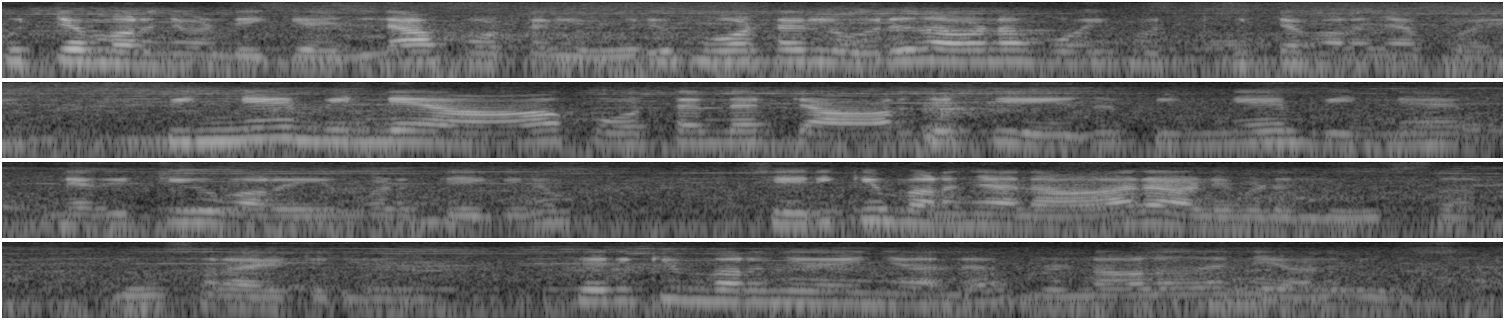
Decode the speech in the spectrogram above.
കുറ്റം പറഞ്ഞുകൊണ്ടിരിക്കുക. എല്ലാ ഹോട്ടലിലും ഒരു ഹോട്ടലിൽ ഒരു തവണ പോയി കുറ്റം പറഞ്ഞാൽ പോയി പിന്നെയും പിന്നെ ആ ഹോട്ടലിനെ ടാർഗറ്റ് ചെയ്ത് പിന്നെയും പിന്നെ നെഗറ്റീവ് പറയുമ്പോഴത്തേക്കിനും ശരിക്കും പറഞ്ഞാൽ ആരാണ് ഇവിടെ ലൂസർ ലൂസറായിട്ടിരിക്കുന്നത് ശരിക്കും പറഞ്ഞു കഴിഞ്ഞാൽ മൃണാൾ തന്നെയാണ് ലൂസർ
